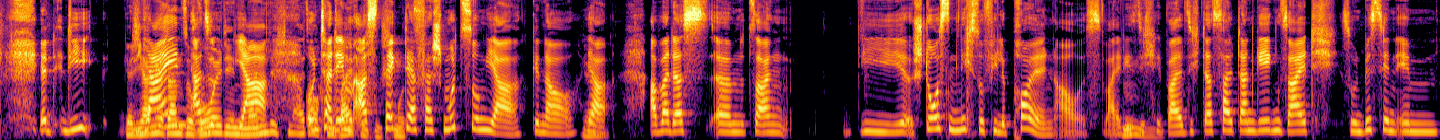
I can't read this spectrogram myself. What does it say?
ja, die, ja, die haben ja dann sowohl also, den ja, männlichen als unter auch den dem Aspekt Schmutz. der Verschmutzung, ja, genau, ja. Ja. Aber das ähm, sozusagen, die stoßen nicht so viele Pollen aus, weil die Hm. sich, weil sich das halt dann gegenseitig so ein bisschen im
